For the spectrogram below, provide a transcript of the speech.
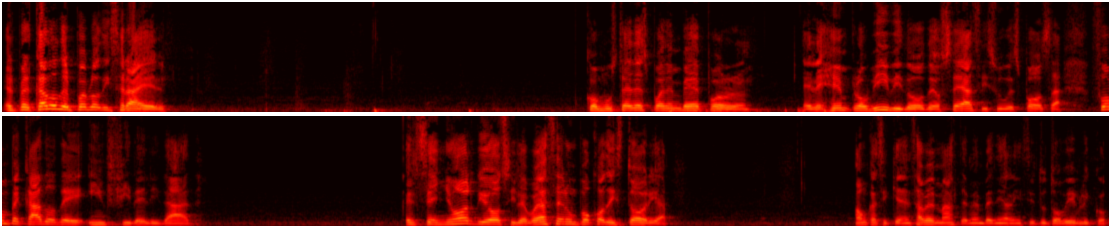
El pecado del pueblo de Israel, como ustedes pueden ver por el ejemplo vívido de Oseas y su esposa, fue un pecado de infidelidad. El Señor Dios, y le voy a hacer un poco de historia, aunque si quieren saber más deben venir al Instituto Bíblico,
